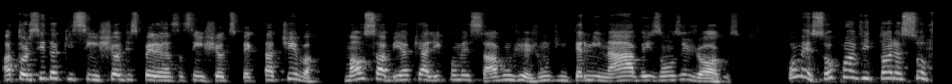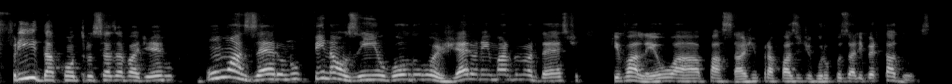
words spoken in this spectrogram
A torcida que se encheu de esperança, se encheu de expectativa, mal sabia que ali começava um jejum de intermináveis 11 jogos. Começou com a vitória sofrida contra o César Vadierro, 1 a 0 no finalzinho, gol do Rogério Neymar do Nordeste, que valeu a passagem para a fase de grupos da Libertadores.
